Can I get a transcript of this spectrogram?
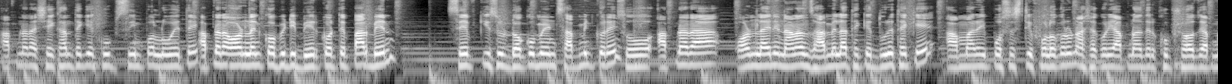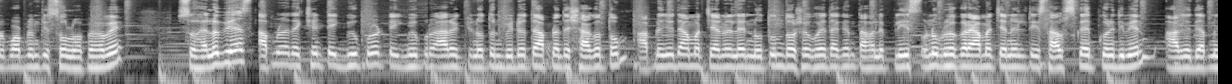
আপনারা সেখান থেকে খুব সিম্পল ওয়েতে আপনারা অনলাইন কপিটি বের করতে পারবেন। সেভ কিছু ডকুমেন্ট সাবমিট করে। সো আপনারা অনলাইনে নানান ঝামেলা থেকে দূরে থেকে আমার এই প্রসেসটি ফলো করুন। আশা করি আপনাদের খুব সহজে আপনার প্রবলেমটি সলভ হবে সো হ্যালো বিয়াস আপনারা দেখছেন Tech View Pro Tech View Pro আরও একটি নতুন ভিডিওতে আপনাদের স্বাগতম। আপনি যদি আমার চ্যানেলের নতুন দর্শক হয়ে থাকেন, তাহলে প্লিজ অনুগ্রহ করে আমার চ্যানেলটি সাবস্ক্রাইব করে দিবেন। আর যদি আপনি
